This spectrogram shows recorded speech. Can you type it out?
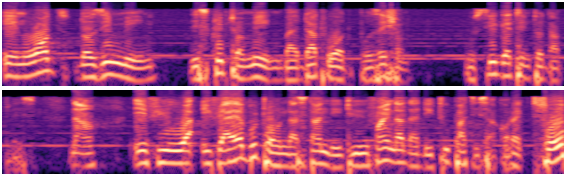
in what does it mean the scripture mean by that word possession? We'll still get into that place. Now if you are, if you are able to understand it you will find out that the two parties are correct. So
